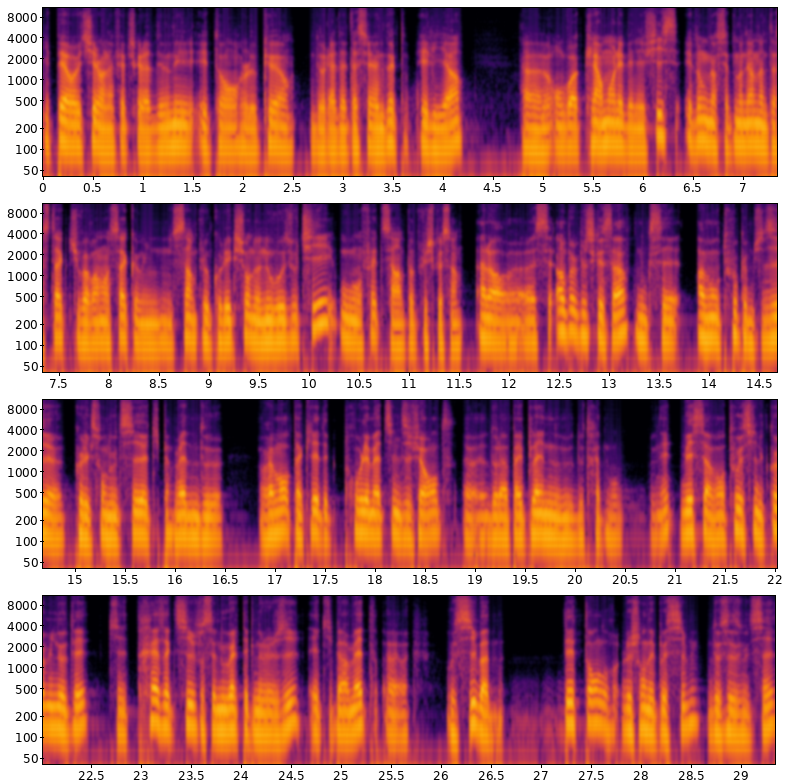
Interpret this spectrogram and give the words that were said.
hyper utile en effet parce que la donnée étant le cœur de la data science et l'IA, euh, on voit clairement les bénéfices. Et donc dans cette moderne data tu vois vraiment ça comme une simple collection de nouveaux outils ou en fait c'est un peu plus que ça? Alors, euh, c'est un peu plus que ça. Donc, c'est avant tout, comme tu dis, euh, collection d'outils qui permettent de vraiment tacler des problématiques différentes de la pipeline de, traitement de données. Mais c'est avant tout aussi une communauté qui est très active sur ces nouvelles technologies et qui permettent aussi bah, d'étendre le champ des possibles de ces outils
